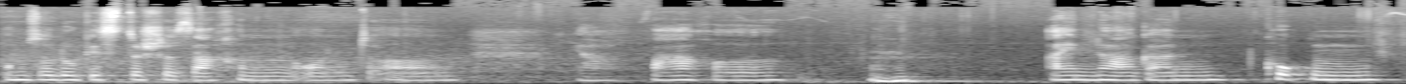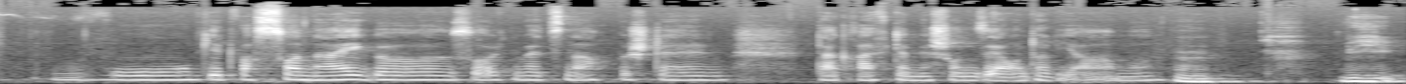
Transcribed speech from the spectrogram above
um so logistische Sachen und ähm, ja, Ware mhm. einlagern, gucken, wo geht was zur Neige, sollten wir jetzt nachbestellen. Da greift er mir schon sehr unter die Arme. Mhm. Wie,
